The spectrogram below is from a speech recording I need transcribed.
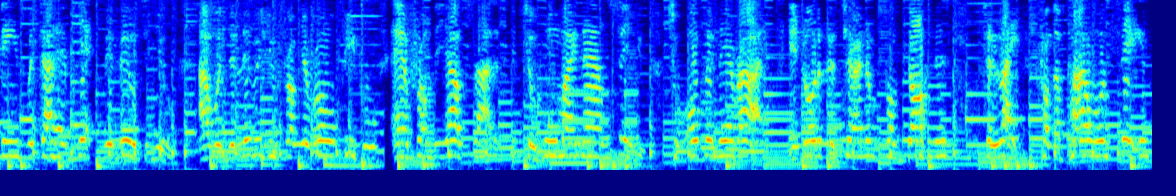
things which I have yet revealed to you. I will deliver you from your own people and from the outsiders, to whom I now send you, to open their eyes, in order to turn them from darkness to light, from the power of Satan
